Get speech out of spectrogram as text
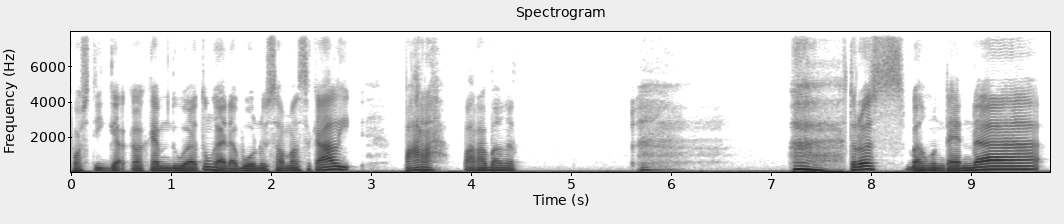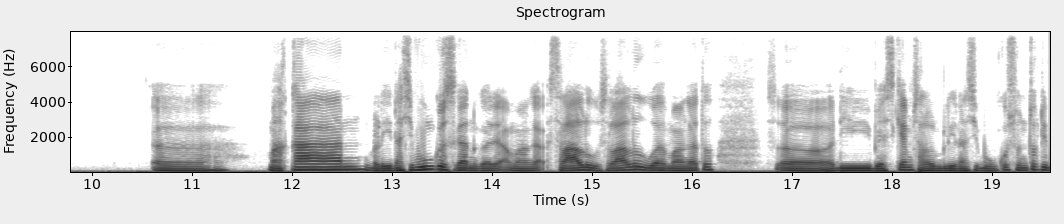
pos 3 ke camp 2 tuh nggak ada bonus sama sekali. Parah parah banget terus bangun tenda eh makan beli nasi bungkus kan gue sama enggak selalu selalu gue sama enggak tuh uh, di base camp selalu beli nasi bungkus untuk di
